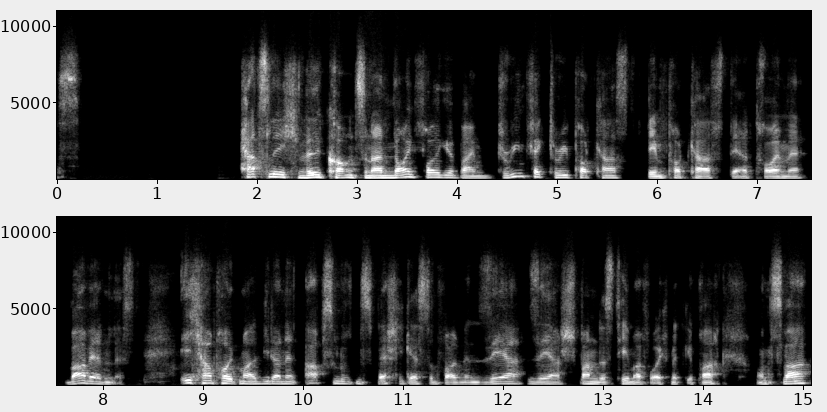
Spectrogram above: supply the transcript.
los. Herzlich willkommen zu einer neuen Folge beim Dream Factory Podcast, dem Podcast, der Träume wahr werden lässt. Ich habe heute mal wieder einen absoluten Special Guest und vor allem ein sehr, sehr spannendes Thema für euch mitgebracht. Und zwar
